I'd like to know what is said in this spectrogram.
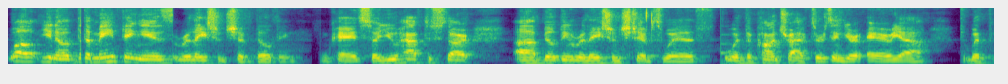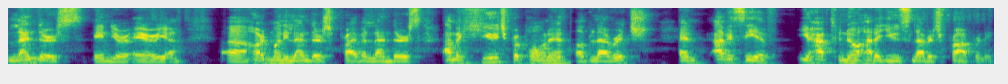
Well, you know, the main thing is relationship building. Okay. So you have to start uh, building relationships with with the contractors in your area, with lenders in your area, uh, hard money lenders, private lenders. I'm a huge proponent of leverage, and obviously, if you have to know how to use leverage properly,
